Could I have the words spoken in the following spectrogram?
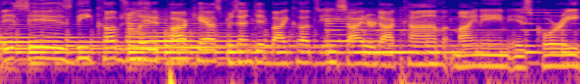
This is the Cubs related podcast presented by CubsInsider.com. My name is Corey,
